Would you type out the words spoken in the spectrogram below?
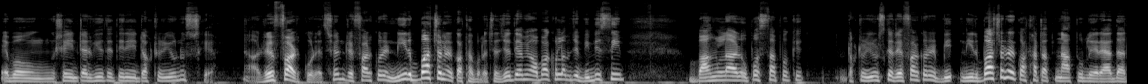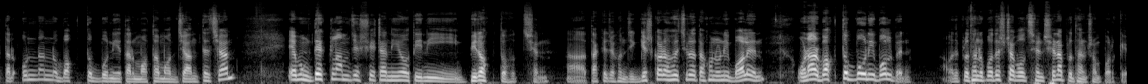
এবং সেই ইন্টারভিউতে তিনি ডক্টর ইউনুসকে রেফার করেছেন রেফার করে নির্বাচনের কথা বলেছেন। যদি আমি অবাক হলাম যে বিবিসি বাংলার উপস্থাপকে ডক্টর ইউনুসকে রেফার করে নির্বাচনের কথাটা না তুলে রাদার তার অন্যান্য বক্তব্য নিয়ে তার মতামত জানতে চান এবং দেখলাম যে সেটা নিয়েও তিনি বিরক্ত হচ্ছেন। তাকে যখন জিজ্ঞেস করা হয়েছিল তখন উনি বলেন, ওনার বক্তব্য উনি বলবেন। আমাদের প্রধান উপদেষ্টা বলছেন সেনাপ্রধান সম্পর্কে।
